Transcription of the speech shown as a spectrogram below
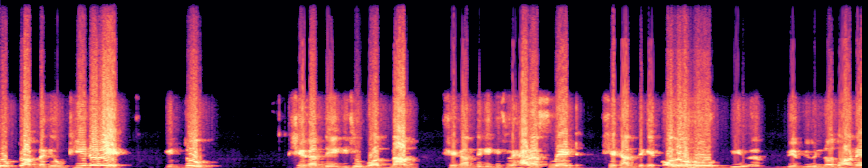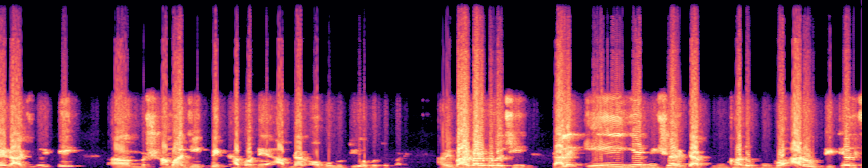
যোগ তো আপনাকে উঠিয়ে দেবে। কিন্তু সেখান থেকে কিছু বদনাম, সেখান থেকে কিছু হ্যারাসমেন্ট সেখান থেকে কলহ বিভিন্ন ধরনের রাজনৈতিক সামাজিক প্রেক্ষাপটে আপনার অবনতিও হতে পারে। আমি বারবার বলেছি, তাহলে এই যে বিষয়টা, পুঙ্খানুপুঙ্খ আরও ডিটেলস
